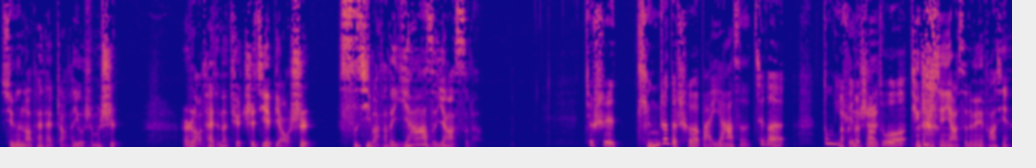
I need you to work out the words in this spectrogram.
询问老太太找他有什么事，而老太太呢，却直接表示司机把他的鸭子压死了。就是停着的车把鸭子，这个动力学的角度，停车之前压死了没发现。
